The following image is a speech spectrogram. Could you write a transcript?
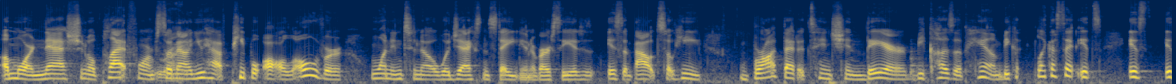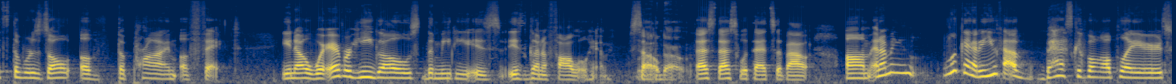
a more national platform. So Right. now you have people all over wanting to know what Jackson State University is, is about. So he brought that attention there because of him. Because, like I said, it's it's it's the result of the prime effect. You know, wherever he goes, the media is is gonna follow him. So that's that's what that's about. Um, and I mean, look at it. You have basketball players,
